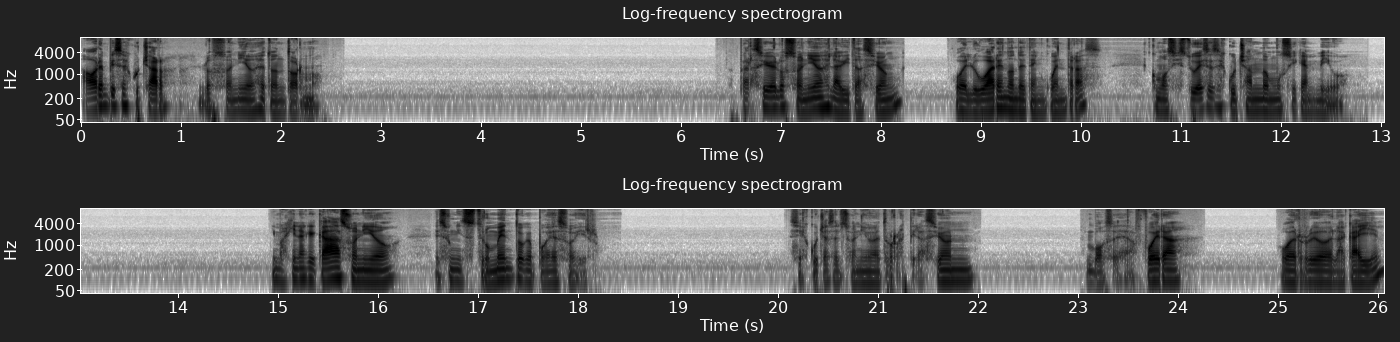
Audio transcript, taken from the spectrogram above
Ahora empieza a escuchar los sonidos de tu entorno. Percibe los sonidos de la habitación o el lugar en donde te encuentras como si estuvieses escuchando música en vivo. Imagina que cada sonido es un instrumento que puedes oír. Si escuchas el sonido de tu respiración, voces de afuera o el ruido de la calle,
